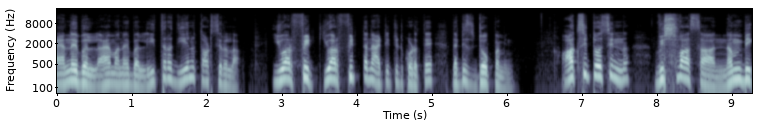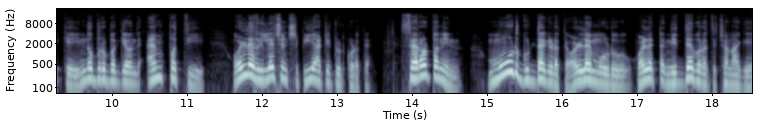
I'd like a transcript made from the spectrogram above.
I unable, I am unable, ಈ ಥರದ್ದು ಏನು ಥಾಟ್ಸ್ ಇರಲ್ಲ. You are fit, you are fit ಅನ್ನೋ ಆ್ಯಟಿಟ್ಯೂಡ್ ಕೊಡುತ್ತೆ, ದಟ್ ಈಸ್ ಡೋಪಮಿನ್. ಆಕ್ಸಿಟೋಸಿನ್, ವಿಶ್ವಾಸ, ನಂಬಿಕೆ ಇನ್ನೊಬ್ಬರ ಬಗ್ಗೆ ಒಂದು ಎಂಪತಿ ಒಳ್ಳೆ ರಿಲೇಷನ್ಶಿಪ್ ಈ ಆ್ಯಟಿಟ್ಯೂಡ್ ಕೊಡುತ್ತೆ. ಸೆರೋಟೊನಿನ್ ಮೂಡ್ ಗುಡ್ಡಾಗಿಡುತ್ತೆ. ಒಳ್ಳೆ ಮೂಡು, ಒಳ್ಳೆ ಟ ನಿದ್ದೆ ಬರುತ್ತೆ ಚೆನ್ನಾಗಿ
